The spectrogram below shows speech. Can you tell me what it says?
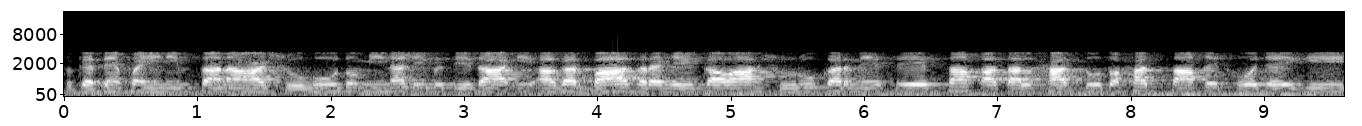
تو کہتے ہیں فعین امتنا شہود مین البتدا اگر باز رہے گواہ شروع کرنے سے ساقت الحد تو حد ساقت ہو جائے گی۔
